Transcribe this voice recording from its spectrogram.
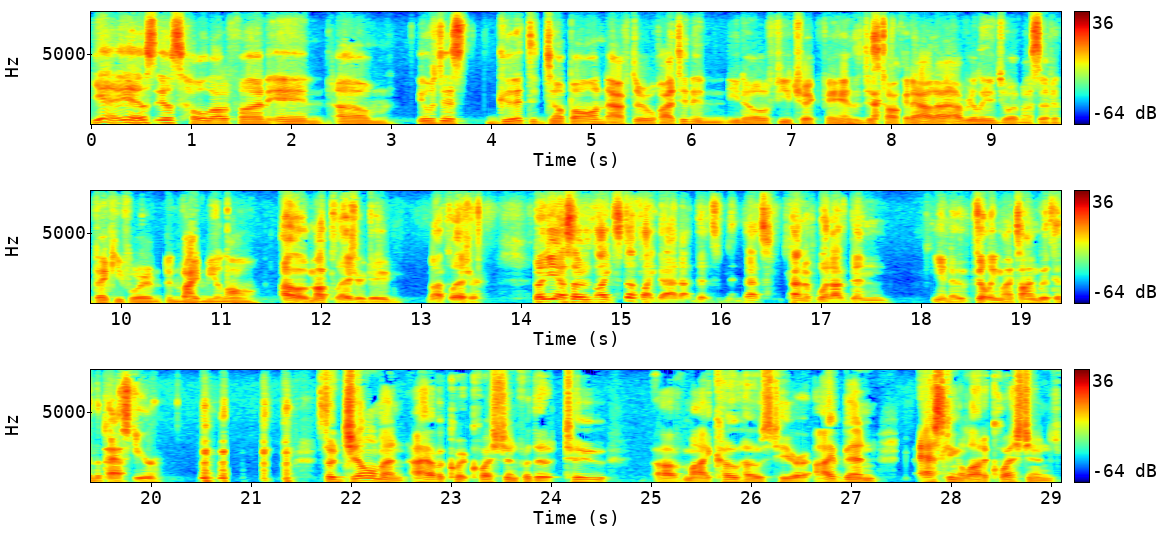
Yeah, yeah, it was, it was a whole lot of fun. And um, it was just good to jump on after watching and you know a few Trek fans and just talk it out. I, I really enjoyed myself and thank you for inviting me along. Oh, my pleasure, dude. My pleasure. But yeah, so like stuff like that. That's that's kind of what I've been, you know, filling my time with in the past year. so, gentlemen, I have a quick question for the two of my co-hosts here. I've been asking a lot of questions,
